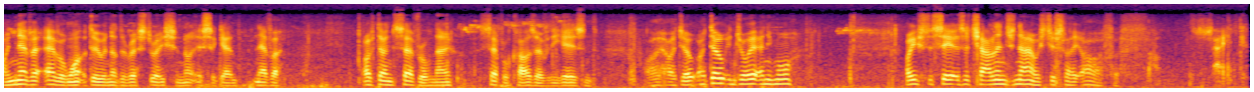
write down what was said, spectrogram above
I never ever want to do another restoration like this again, never. I've done several now, several cars over the years, and I, I don't I don't enjoy it anymore. I used to see it as a challenge. Now it's just like, oh, for fuck's sake.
